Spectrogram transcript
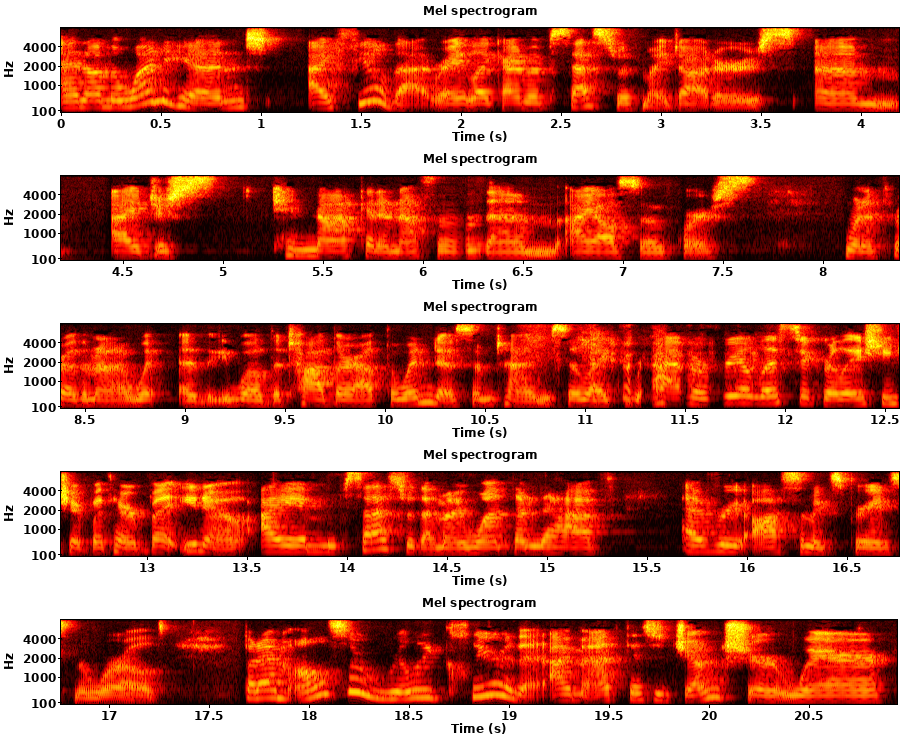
and on the one hand, I feel that, right? Like I'm obsessed with my daughters. Um, I just cannot get enough of them. I also, of course, want to throw them out of uh, well the toddler out the window sometimes so like have a realistic relationship with her. But you know i am obsessed with them. I want them to have every awesome experience in the world. But i'm also really clear that i'm at this juncture where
